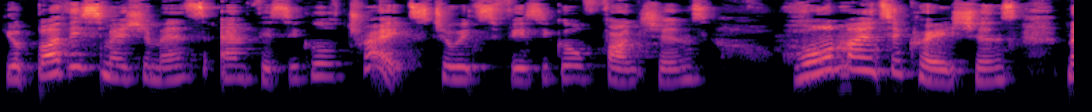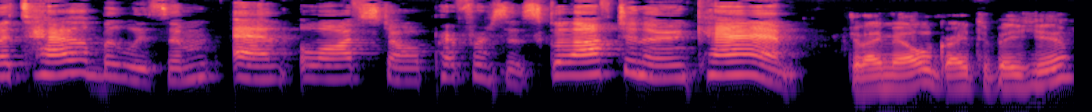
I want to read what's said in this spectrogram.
your body's measurements and physical traits to its physical functions, hormone secretions, metabolism, and lifestyle preferences. Good afternoon, Cam. G'day, Mel. Great to be here.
